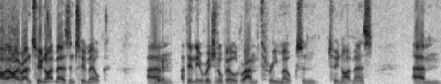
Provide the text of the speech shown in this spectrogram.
I, I ran two nightmares and two milk. Um, Yeah. I think the original build ran three milks and two nightmares. Um,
